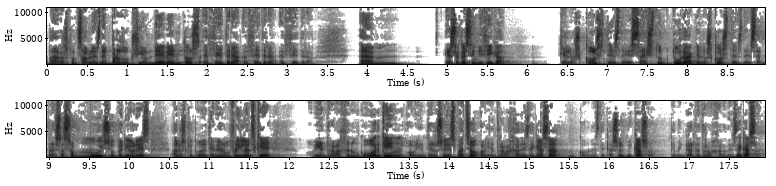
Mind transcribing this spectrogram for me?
para responsables de producción de eventos, etcétera, etcétera, etcétera. Em, ¿Eso qué significa? que los costes de esa estructura, que los costes de esa empresa son muy superiores a los que puede tener un freelance que o bien trabaja en un coworking, o bien tiene su despacho, o bien trabaja desde casa, como en este caso es mi caso, que me encanta trabajar desde casa.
